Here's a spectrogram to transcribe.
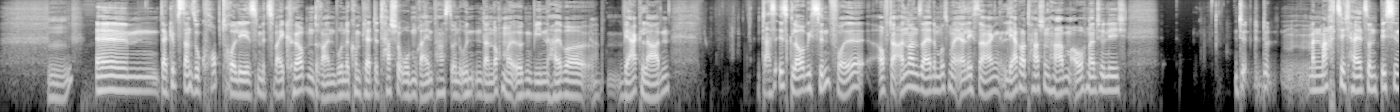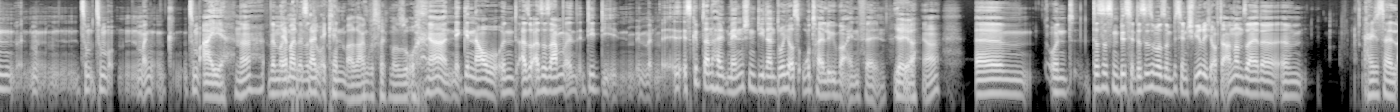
Mhm. Ähm, da gibt's dann so Korbtrolleys mit zwei Körben dran, wo eine komplette Tasche oben reinpasst und unten dann nochmal irgendwie ein halber Ja. Werkladen. Das ist, glaube ich, sinnvoll. Auf der anderen Seite muss man ehrlich sagen, Lehrertaschen haben auch natürlich du, du, man macht sich halt so ein bisschen zum zum man, zum Ei, ne? Wenn man, ja, man wenn ist halt so, erkennbar, sagen wir es vielleicht mal so. ja, ne, genau. Und also, also sagen wir, die, die, es gibt dann halt Menschen, die dann durchaus Urteile über einen fällen. Ja, ja. Ja. Ähm, und das ist ein bisschen, das ist immer so ein bisschen schwierig. Auf der anderen Seite ähm, kann ich das halt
